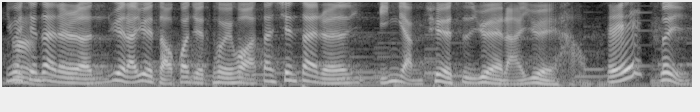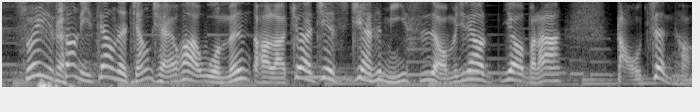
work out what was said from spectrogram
因为现在的人越来越早关节退化，但现在人营养却是越来越好。哎，对，所以照你这样的讲起来的话，我们好了，就要既既然是迷失啊，我们今天要要把它导正哈。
